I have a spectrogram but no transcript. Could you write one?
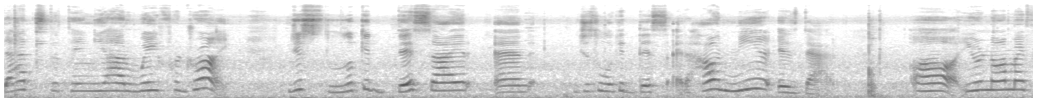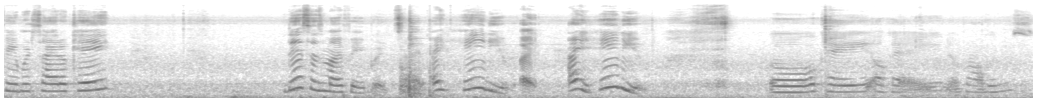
that's the thing you had to wait for drying. Just look at this side and just look at this side. How neat is that? Uh, you're not my favorite side, okay? This is my favorite side. I hate you. I, I hate you. Oh, okay, okay, no problems.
